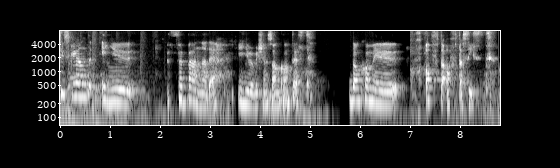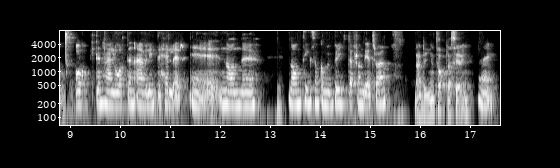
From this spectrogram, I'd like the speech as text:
Tyskland är ju förbannade i Eurovision Song Contest. De kommer ju ofta, ofta sist. Och den här låten är väl inte heller eh, någon, eh, någonting som kommer bryta från det tror jag. Nej, det är ingen topplacering. Nej.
